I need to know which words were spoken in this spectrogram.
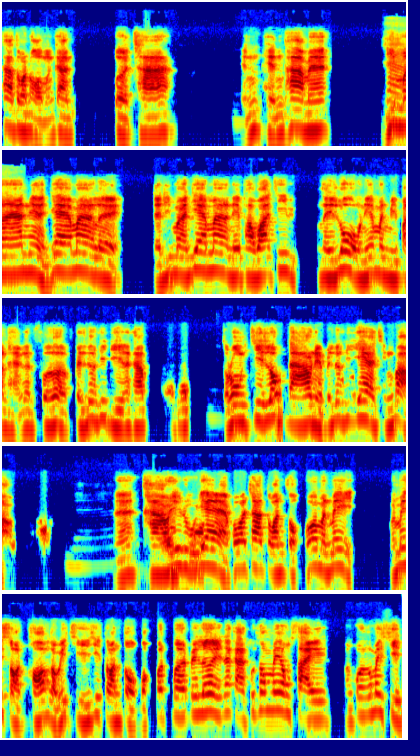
ท่าตะวันออกเหมือนกัน เปิดช้า เห็นเห็นภาพไหมดีมานเนี่ยแย่มากเลย แต่ดีมานแย่มากในภาวะที่ในโลกนี้มันมีปัญหาเงินเฟ้อเป็นเรื่องที่ดีนะครับ ตรงจีนล็อกดาวน์เนี่ยเป็นเรื่องที่แย่จริงเปล่านะข่าวที่ดูแย่เพราะว่าชาติตะวันตกเพราะว่ามันไม่มันไม่สอดคล้องกับวิธีที่ตอนตกบอกเปิดไปเลยหน้ากากคุณต้องไม่ต้องใส่บางคนก็ไม่ฉีด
